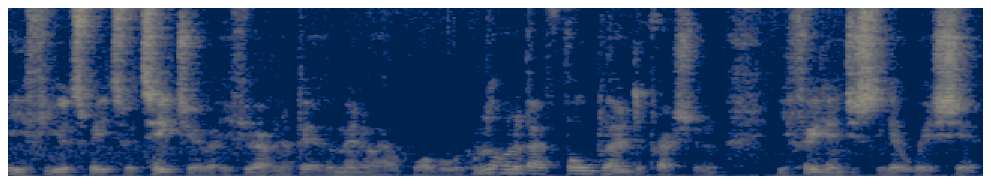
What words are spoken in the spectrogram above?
if you would speak to a teacher if you're having a bit of a mental health wobble? I'm not on about full blown depression. You're feeling just a little bit shit.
